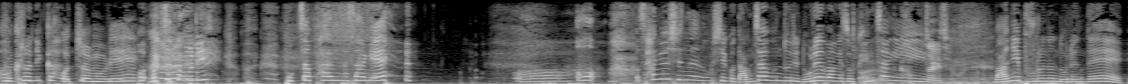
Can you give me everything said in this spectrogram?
어, 그러니까 어쩜 우리. 어, 어쩜 우리 복잡한 세상에 어, 어, 상윤 씨는 혹시 그 남자분들이 노래방에서 굉장히 갑자기 제목이 생각이 안 많이 부르는 노래인데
